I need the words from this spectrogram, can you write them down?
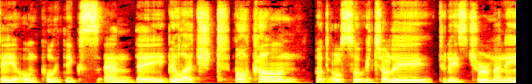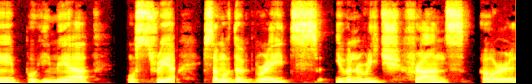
their own politics and they pillaged Balkan, but also Italy, today's Germany, Bohemia, Austria. Some of the raids even reach France or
